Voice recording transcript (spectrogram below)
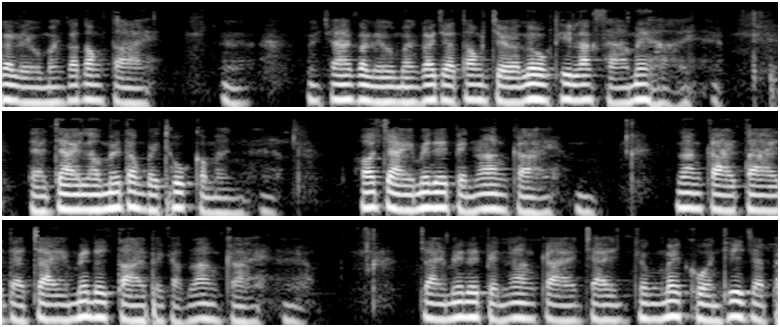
ก็เร็วมันก็ต้องตาย ไม่ช้าก็เร็วมันก็จะต้องเจอโรคที่รักษาไม่หาย แต่ใจเราไม่ต้องไปทุกข์กับมัน เพราะใจไม่ได้เป็นร่างกาย ร่างกายตายแต่ใจไม่ได้ตายไปกับร่างกาย ใจไม่ได้เป็นร่างกาย ใจจึงไม่ควรที่จะไป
